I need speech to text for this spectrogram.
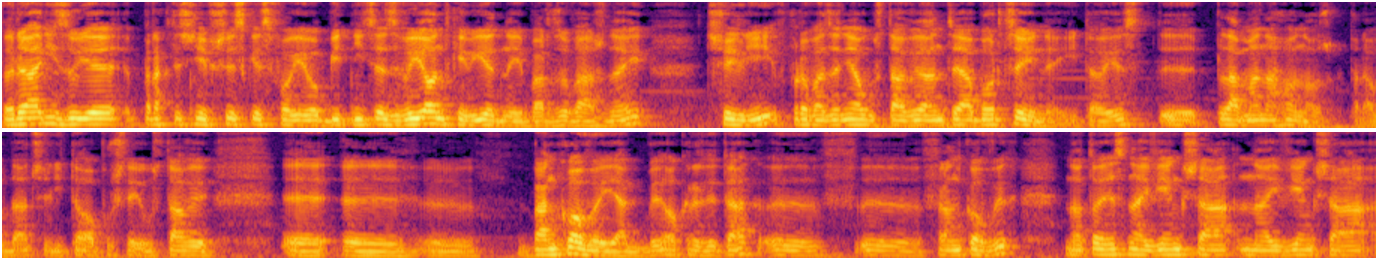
realizuje praktycznie wszystkie swoje obietnice, z wyjątkiem jednej bardzo ważnej, czyli wprowadzenia ustawy antyaborcyjnej. I to jest y, plama na honorze, prawda? Czyli to oprócz tej ustawy y, y, bankowej jakby o kredytach frankowych, no to jest największa, największa,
